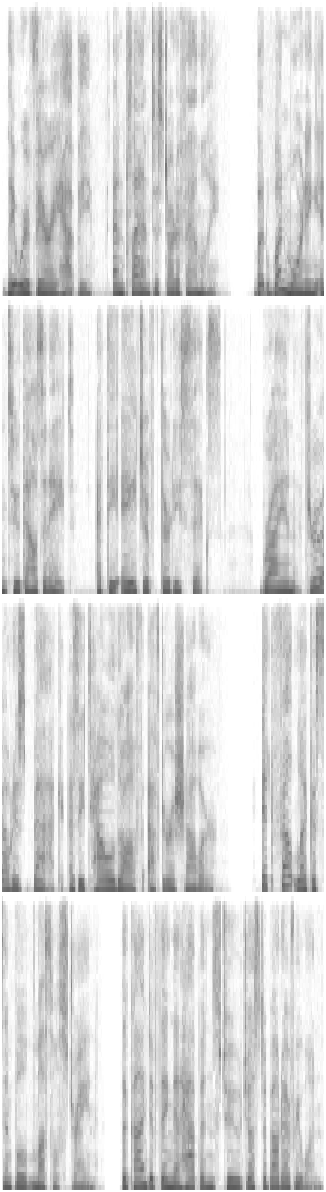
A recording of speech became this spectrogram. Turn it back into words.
They were very happy and planned to start a family. But one morning in 2008, at the age of 36, Brian threw out his back as he toweled off after a shower. It felt like a simple muscle strain, the kind of thing that happens to just about everyone.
